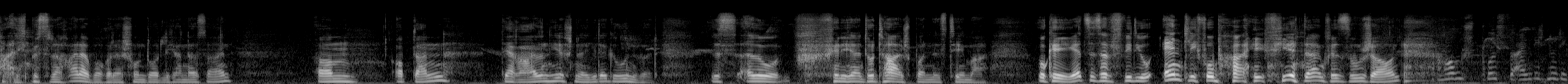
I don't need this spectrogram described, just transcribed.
Eigentlich müsste nach einer Woche das schon deutlich anders sein. Ähm, ob dann der Rasen hier schnell wieder grün wird. Ist also, finde ich, ein total spannendes Thema. Okay, jetzt ist das Video endlich vorbei. Vielen Dank fürs Zuschauen. Warum sprühst du eigentlich nur die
